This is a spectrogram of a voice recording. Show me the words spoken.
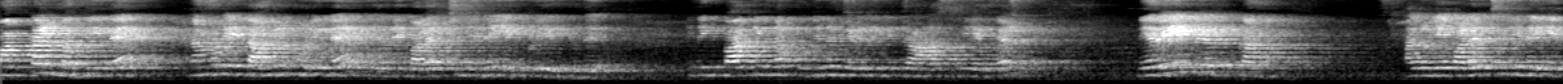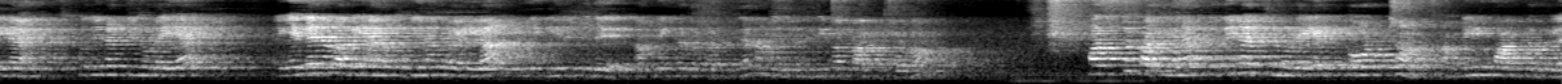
மக்கள் மத்தியில் நம்முடைய தமிழ் மொழியில இதனுடைய வளர்ச்சி நிலை எப்படி இருக்குது இன்னைக்கு பார்த்தீங்கன்னா புதினம் எழுதுகின்ற ஆசிரியர்கள் நிறைய பேர் இருக்காங்க. அதனுடைய வளர்ச்சி நிலை என்ன? புதினத்தினுடைய என்னென்ன வகையான புதினங்கள் எல்லாம் இன்னைக்கு இருக்குது அப்படிங்கிறத பற்றி தான் நம்ம இதில் விரிவாக பார்க்க போகிறோம் ஃபர்ஸ்ட் பார்த்தீங்கன்னா புதினத்தினுடைய தோற்றம் அப்படின்னு பார்க்கறதுல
